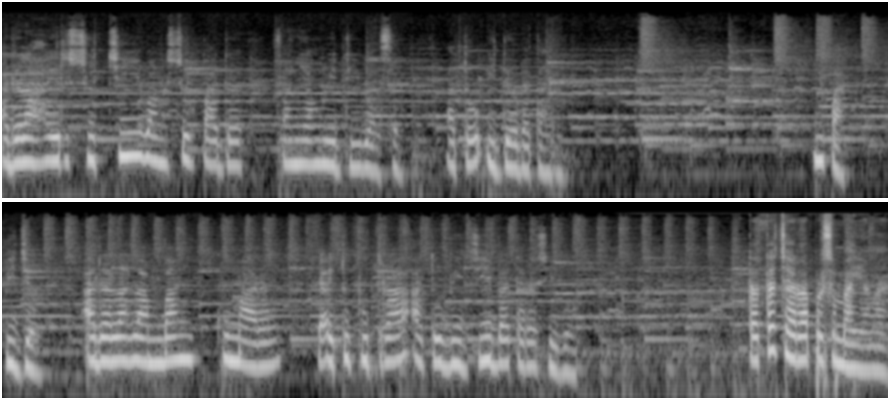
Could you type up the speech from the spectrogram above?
adalah air suci wangsuh pada Sang Yang Widi atau Ida Batari. 4. Bija adalah lambang Kumara yaitu putra atau biji Batara Siwa. Tata cara persembahyangan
